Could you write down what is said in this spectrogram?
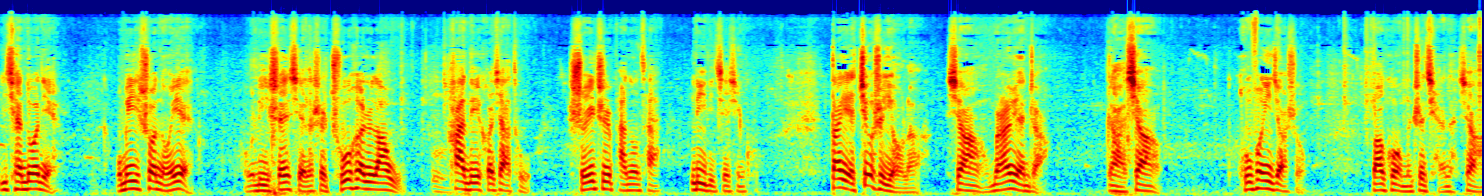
一千多年，我们一说农业，我李绅写的是“锄禾日当午，汗滴禾下土，谁知盘中餐，粒粒皆辛苦”。但也就是有了像文安院长，啊，像胡凤义教授，包括我们之前的像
